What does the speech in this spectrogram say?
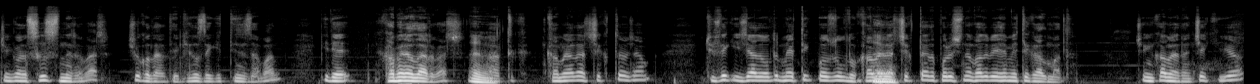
Çünkü orada hız sınırı var. Şu kadar diyelim ki hızla gittiğin zaman bir de kameralar var. Evet. Artık kameralar çıktı hocam. Tüfek icat oldu, metrik bozuldu. Kamera Evet. çıktı, da polisin fazla bir ehemmiyeti kalmadı. Çünkü kameradan çekiyor,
